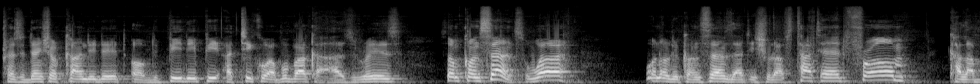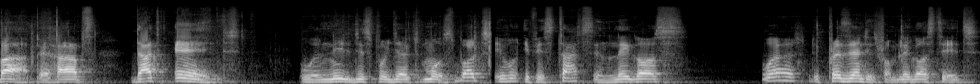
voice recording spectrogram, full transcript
presidential candidate of the PDP, Atiku Abubakar, has raised some concerns. Well, one of the concerns that it should have started from Calabar, perhaps that end will need this project most. But even if it starts in Lagos, well, the president is from Lagos State.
